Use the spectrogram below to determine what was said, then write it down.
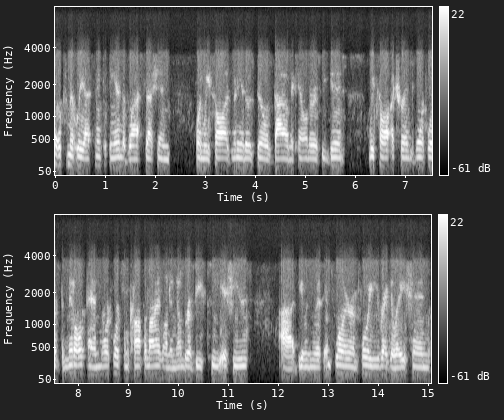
Ultimately, I think at the end of last session, when we saw as many of those bills die on the calendar as we did, we saw a trend more towards the middle and more towards some compromise on a number of these key issues, uh, dealing with employer employee regulation,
